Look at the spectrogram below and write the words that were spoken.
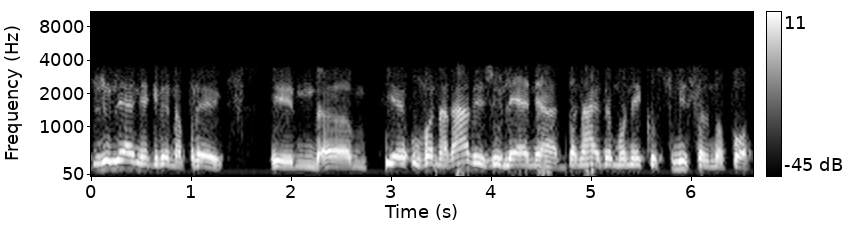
življenje gre naprej in um, je v naravi življenja, da najdemo neko smiselno pot.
